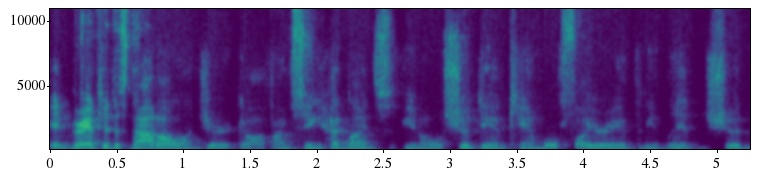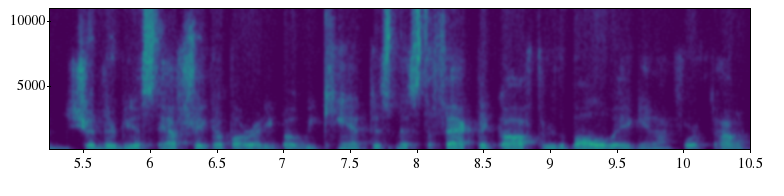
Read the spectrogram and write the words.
and granted, it's not all on Jared Goff. I'm seeing headlines, you know, should Dan Campbell fire Anthony Lynn? Should should there be a staff shakeup already? But we can't dismiss the fact that Goff threw the ball away again on fourth down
